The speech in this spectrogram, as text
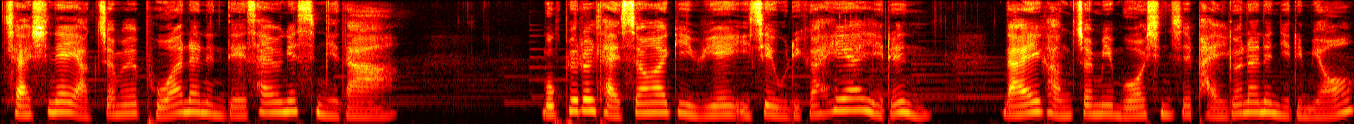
자신의 약점을 보완하는 데 사용했습니다. 목표를 달성하기 위해 이제 우리가 해야 할 일은 나의 강점이 무엇인지 발견하는 일이며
